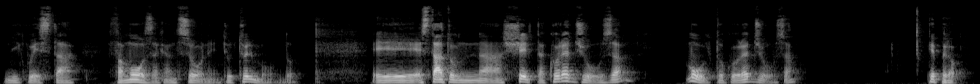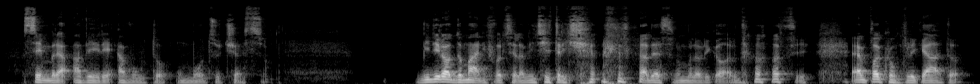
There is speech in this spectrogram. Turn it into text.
di questa famosa canzone in tutto il mondo. E è stata una scelta coraggiosa molto coraggiosa, che però sembra avere avuto un buon successo. Vi dirò domani forse la vincitrice, adesso non me lo ricordo, sì, è un po' complicato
